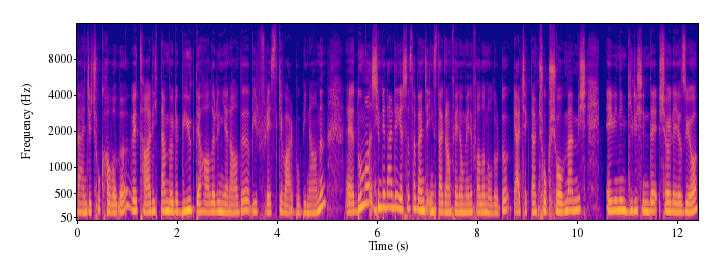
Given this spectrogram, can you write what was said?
Bence çok havalı ve tarihten böyle büyük dehaların yer aldığı bir freski var bu binanın. E, Duma şimdilerde yaşasa bence Instagram fenomeni falan olurdu. Gerçekten çok şovmenmiş. Evinin girişinde şöyle yazıyor.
